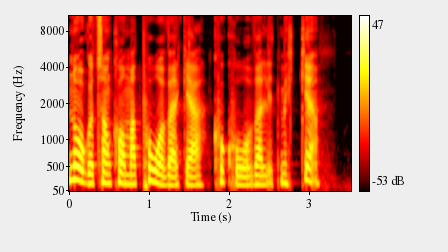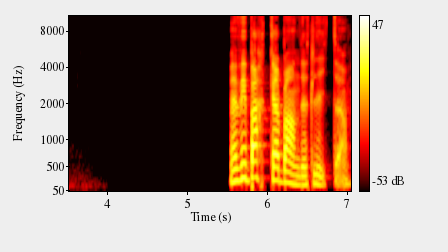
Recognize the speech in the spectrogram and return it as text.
Något som kom att påverka Coco väldigt mycket. Men vi backar bandet lite.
